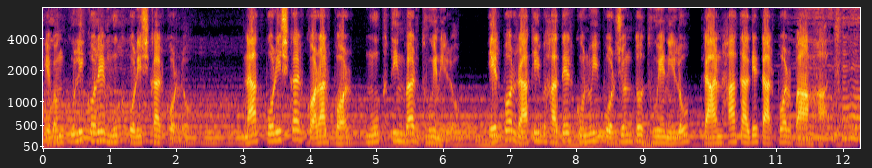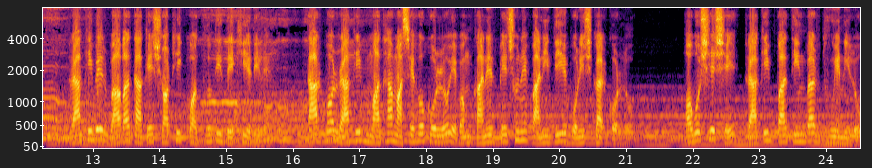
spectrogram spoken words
এবং কুলি করে মুখ পরিষ্কার করল। নাক পরিষ্কার করার পর মুখ তিনবার ধুয়ে নিল। এরপর রাকিব হাতের কনুই পর্যন্ত ধুয়ে নিল, ডান হাত আগে, তারপর বাম হাত। রাকিবের বাবা তাকে সঠিক পদ্ধতি দেখিয়ে দিলেন। তারপর রাকিব মাথা মাসেহ করল এবং কানের পেছনে পানি দিয়ে পরিষ্কার করল। অবশেষে রাকিব পা তিনবার ধুয়ে নিল,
